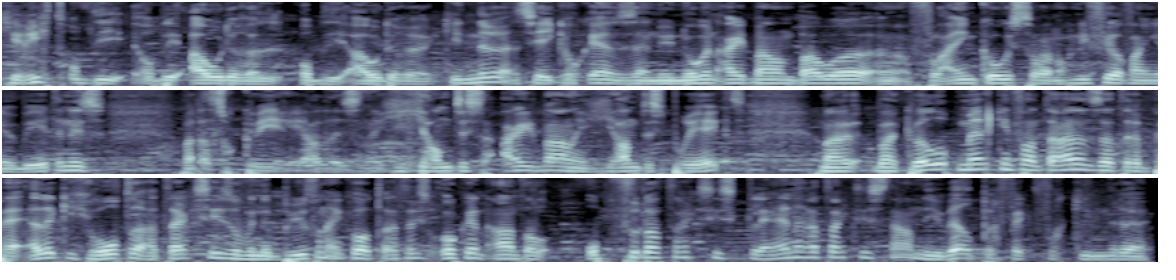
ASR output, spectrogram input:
gericht op die, op die, oudere, op die oudere kinderen. Zeker ook, hè, ze zijn nu nog een achtbaan aan het bouwen, een flying coaster waar nog niet veel van geweten is. Maar dat is ook weer, ja, dat is een gigantische achtbaan, een gigantisch project. Maar wat ik wel opmerk in Fantasieland is dat er bij elke grote attracties, of in de buurt van elke grote attracties, ook een aantal opvulattracties, kleinere attracties staan, die wel perfect voor kinderen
